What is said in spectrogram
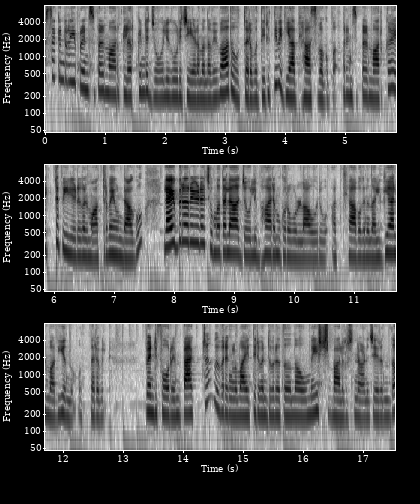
ഹയർ സെക്കൻഡറി പ്രിൻസിപ്പൽമാർ ക്ലർക്കിന്റെ ജോലി കൂടി ചെയ്യണമെന്ന വിവാദ ഉത്തരവ് തിരുത്തി വിദ്യാഭ്യാസ വകുപ്പ്. പ്രിൻസിപ്പൽമാർക്ക് എട്ട് പീരീഡുകൾ മാത്രമേ ഉണ്ടാകൂ. ലൈബ്രറിയുടെ ചുമതല ജോലിഭാരം കുറവുള്ള ഒരു അധ്യാപകന് നൽകിയാൽ മതിയെന്നും ഉത്തരവിൽ. ട്വന്റി ഫോർ ഇമ്പാക്റ്റ് വിവരങ്ങളുമായി തിരുവനന്തപുരത്ത് നിന്ന് ഉമേഷ് ബാലകൃഷ്ണനാണ് ചേരുന്നത്.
